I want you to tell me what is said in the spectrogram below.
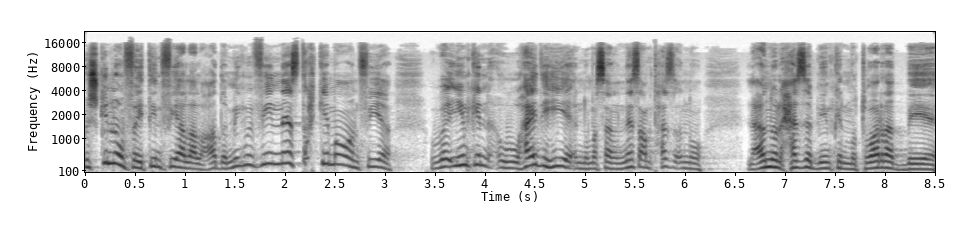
مش كلهم فايتين فيها للعظم. يمكن في ناس تحكي معهم فيها. ويمكن وهيدي هي إنه مثلا الناس عم تحس إنه لأنه الحزب يمكن متورط ب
